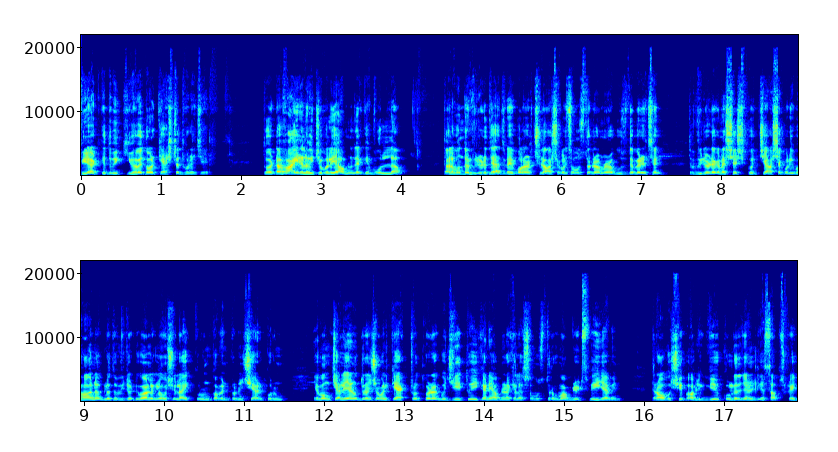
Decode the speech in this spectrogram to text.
বিরাটকে তুমি কীভাবে তোমার ক্যাচটা ধরেছে। তো এটা ভাইরাল হয়েছে বলেই আপনাদেরকে বললাম। তাহলে বন্ধু ভিডিওতে এতটাই বলার ছিল। আশা করি সমস্তটা আপনারা বুঝতে পেরেছেন। তো ভিডিওটা এখানে শেষ করছি। আশা করি ভালো লাগল। তো ভিডিওটি ভালো লাগলে অবশ্যই লাইক করুন কমেন্ট করুন শেয়ার করুন এবং চ্যানেল নতুন সবাইকে অ্যাক্ট্রোধ করে রাখব। যেহেতু এখানে আপনারা খেলার সমস্ত রকম আপডেটস পেয়ে যাবেন, তারা অবশ্যই পাবলিক ভিউ কলকাতা চ্যানেলটিকে সাবস্ক্রাইব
